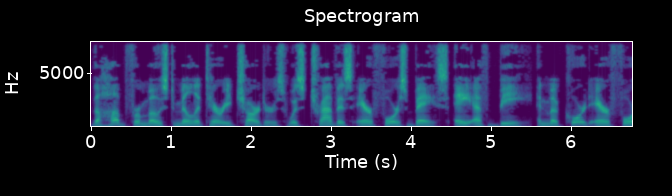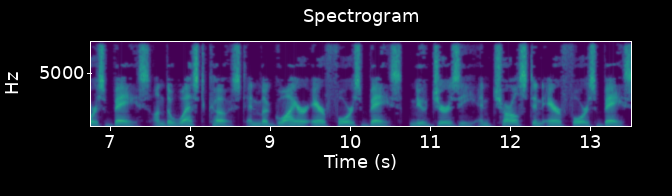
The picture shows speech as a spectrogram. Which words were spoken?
the hub for most military charters was Travis Air Force Base (AFB) and McChord Air Force Base on the West Coast and McGuire Air Force Base, New Jersey and Charleston Air Force Base,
